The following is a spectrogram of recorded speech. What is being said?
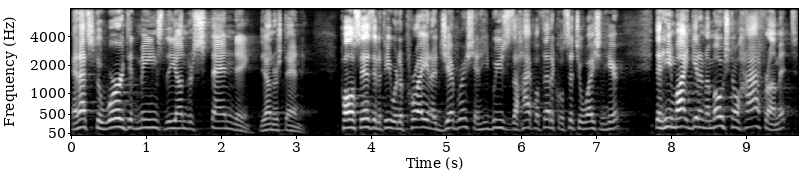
And that's the word that means the understanding, the understanding. Paul says that if he were to pray in a gibberish, and he uses a hypothetical situation here, that he might get an emotional high from it.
